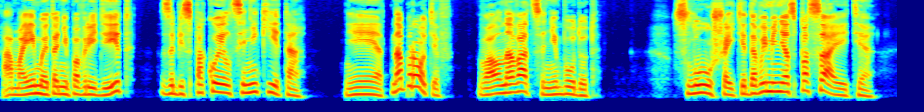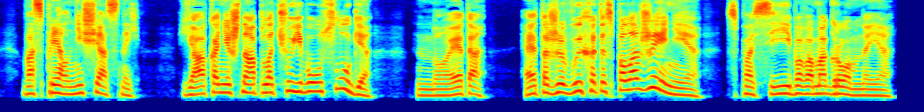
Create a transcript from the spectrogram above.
А моим это не повредит? Забеспокоился Никита. «Нет, напротив, волноваться не будут». «Слушайте, да вы меня спасаете!» — воспрял несчастный. «Я, конечно, оплачу его услуги, но это... это же выход из положения. Спасибо вам огромное!»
